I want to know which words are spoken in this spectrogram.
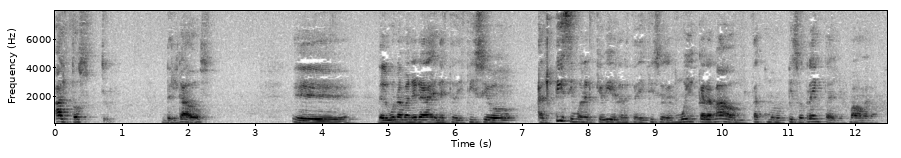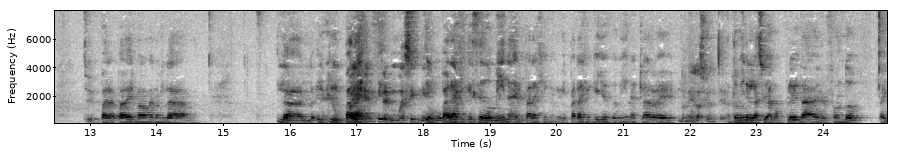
altos, Sí. delgados, eh, de alguna manera en este edificio altísimo en el que viven, en este edificio que es muy encaramado, están como en un piso 30 ellos, más o menos, Sí. para, para ver más o menos la, la- la- el, paraje, el paraje que se domina, el paraje, el paraje que ellos dominan, claro, es, domina la ciudad entera. dominan la ciudad completa, en el fondo hay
